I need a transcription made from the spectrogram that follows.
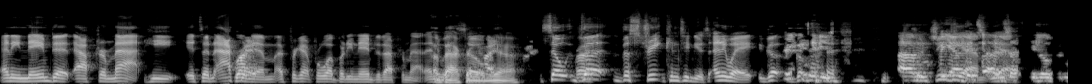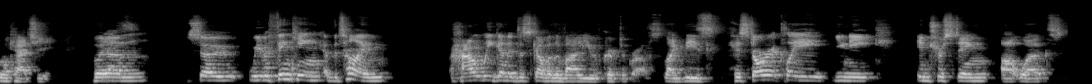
and he named it after Matt. He it's an acronym. I forget for what, but he named it after Matt. a Anyway, backronym, so yeah. so Right. the the street continues. Anyway, go, It go- continues. Um, So but yeah, GBM, bid to earn is yeah. actually a little bit more catchy. But um, so we were thinking at the time, how are we going to discover the value of cryptographs? Like these historically unique, interesting artworks.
